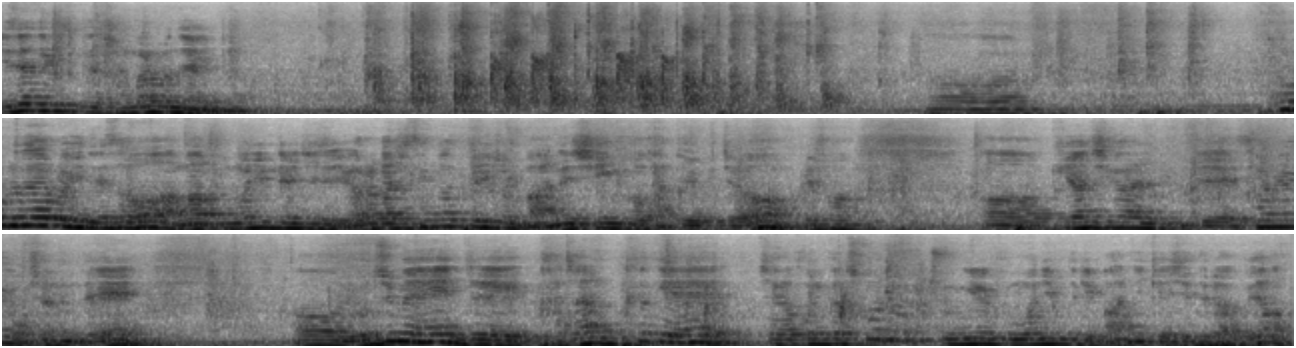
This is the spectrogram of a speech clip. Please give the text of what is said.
인사드리겠습니다. 장발 원장입니다. 어, 코로나로 인해서 아마 부모님들 이제 여러 가지 생각들이 좀 많으신 것 같아요, 그죠? 그래서 어, 귀한 시간 이제 설명해 오셨는데 어, 요즘에 이제 가장 크게 제가 보니까 초중 중일 부모님들이 많이 계시더라고요.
